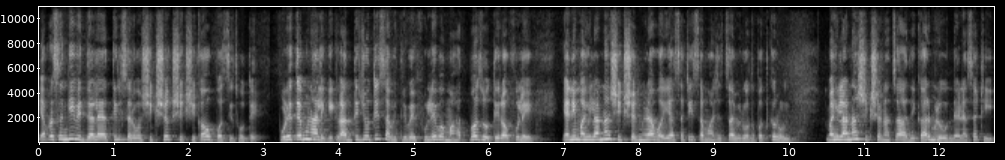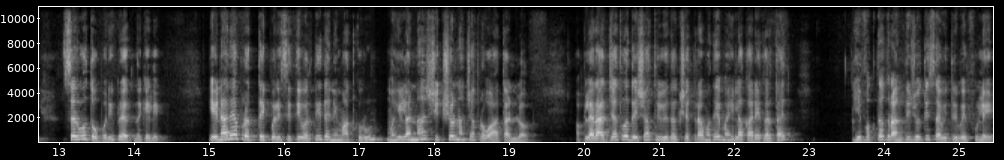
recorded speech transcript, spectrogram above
या प्रसंगी विद्यालयातील सर्व शिक्षक शिक्षिका उपस्थित होते. पुढे ते म्हणाले की क्रांतीज्योती सावित्रीबाई फुले व महात्मा ज्योतिराव फुले यांनी महिलांना शिक्षण मिळावं यासाठी समाजाचा विरोध पत्करून महिलांना शिक्षणाचा अधिकार मिळवून देण्यासाठी सर्वतोपरी प्रयत्न केले. येणाऱ्या प्रत्येक परिस्थितीवरती त्यांनी मात करून महिलांना शिक्षणाच्या प्रवाहात आणलं. आपल्या राज्यात व देशात विविध क्षेत्रामध्ये महिला कार्य करतायत हे फक्त क्रांतीज्योती सावित्रीबाई फुले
